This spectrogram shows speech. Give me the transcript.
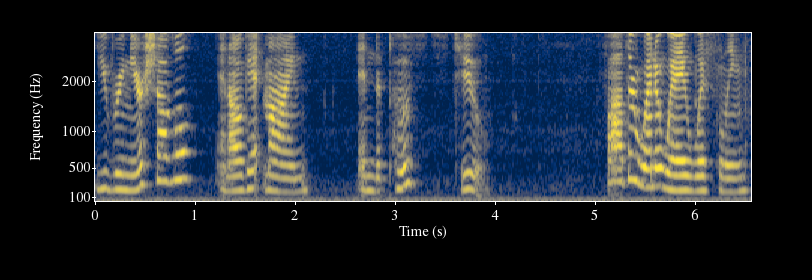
You bring your shovel, and I'll get mine, and the posts too. Father went away whistling.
